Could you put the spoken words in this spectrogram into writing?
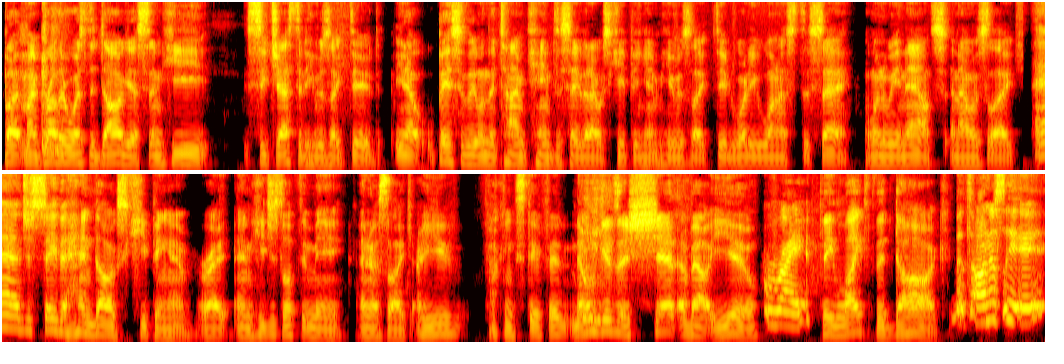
But my brother was the Dogist and he suggested, he was like, dude, you know, basically when the time came to say that I was keeping him, he was like, dude, what do you want us to say when we announce? And I was like, eh, just say the hen dog's keeping him, right? And he just looked at me and was like, are you fucking stupid? No one gives a shit about you. Right. They like the dog. That's honestly it.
